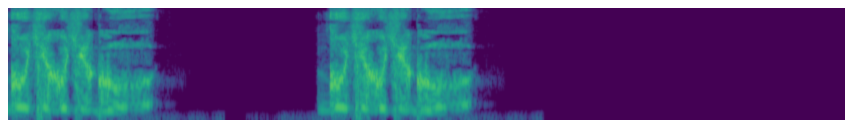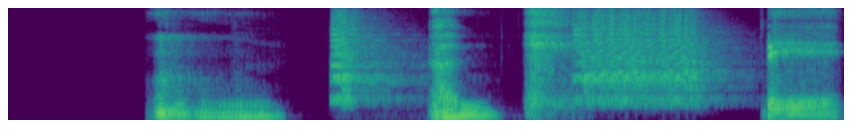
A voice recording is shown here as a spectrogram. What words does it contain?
咕叽咕叽咕，咕叽咕叽咕。嗯，哎，哎。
